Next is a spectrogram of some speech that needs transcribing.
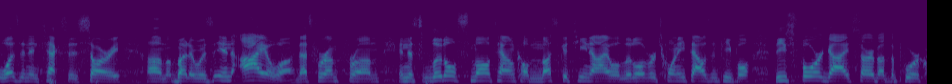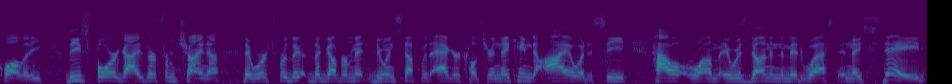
wasn't in Texas, sorry, um, but it was in Iowa. That's where I'm from, in this little small town called Muscatine, Iowa, a little over 20,000 people. These four guys, sorry about the poor quality, these four guys are from China. They worked for the, the government doing stuff with agriculture, and they came to Iowa to see how um, it was done in the Midwest, and they stayed.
